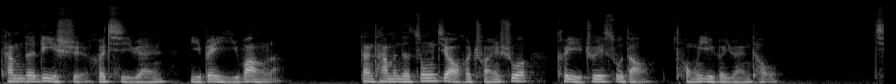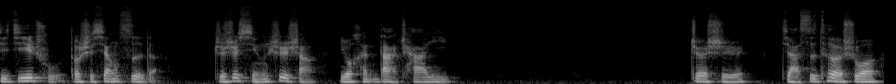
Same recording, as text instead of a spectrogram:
他们的历史和起源已被遗忘了，但他们的宗教和传说可以追溯到同一个源头。其基础都是相似的，只是形式上有很大差异。这时，贾斯特说：“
